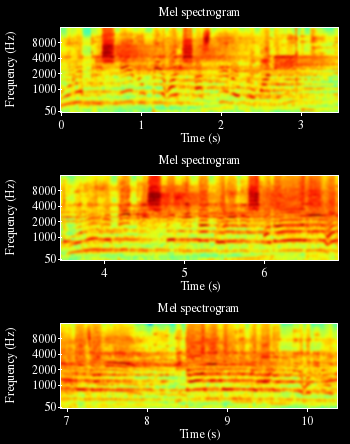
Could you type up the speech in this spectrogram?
গুরু কৃষ্ণের রূপে হয় শাস্ত্রের প্রমাণে। গুরু রূপে কৃষ্ণ কৃপা করেন সদাই ভক্ত জানে পিতাই গৌর প্রেমানন্দে হরি বল।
